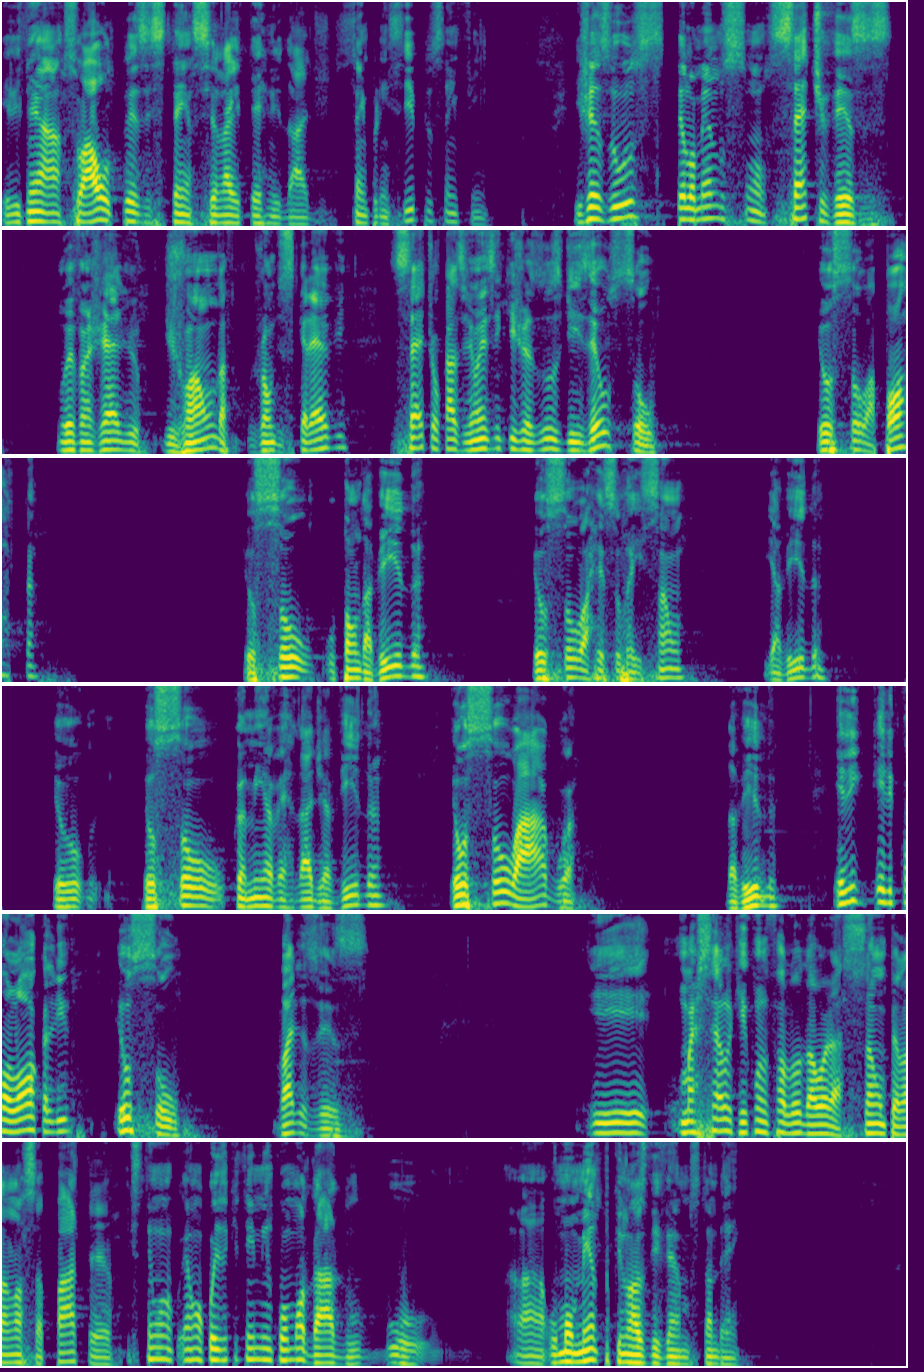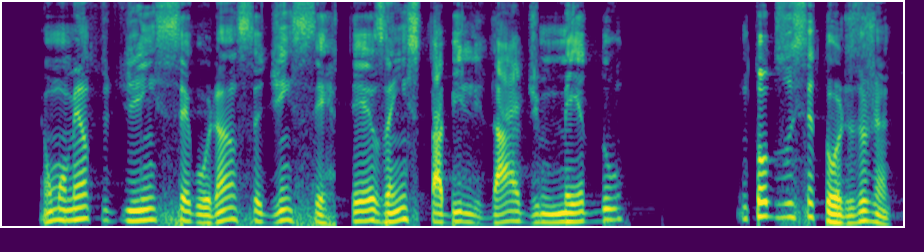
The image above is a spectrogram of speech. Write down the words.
Ele tem a sua autoexistência na eternidade, sem princípio, sem fim. E Jesus, pelo menos um, sete vezes, no Evangelho de João, da, João descreve sete ocasiões em que Jesus diz: Eu sou. Eu sou a porta, eu sou o pão da vida, eu sou a ressurreição e a vida, eu, eu sou o caminho, a verdade e a vida, eu sou a água da vida. Ele, ele coloca ali, eu sou várias vezes. E o Marcelo aqui, quando falou da oração pela nossa pátria, isso uma, é uma coisa que tem me incomodado, o, a, o momento que nós vivemos também. É um momento de insegurança, de incerteza, instabilidade, medo, em todos os setores, viu, gente?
